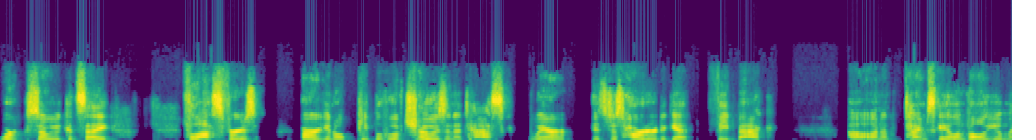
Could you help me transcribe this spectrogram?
work. So we could say philosophers are, you know, people who have chosen a task where it's just harder to get feedback uh, on a time scale and volume,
